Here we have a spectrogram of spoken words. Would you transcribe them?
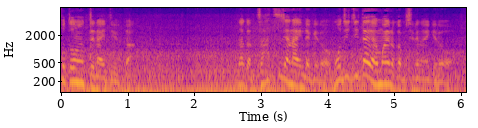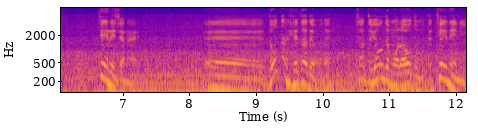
整ってないというか。なんか雑じゃないんだけど文字自体はうまいのかもしれないけど丁寧じゃない、えー、どんなに下手でもねちゃんと読んでもらおうと思って丁寧に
